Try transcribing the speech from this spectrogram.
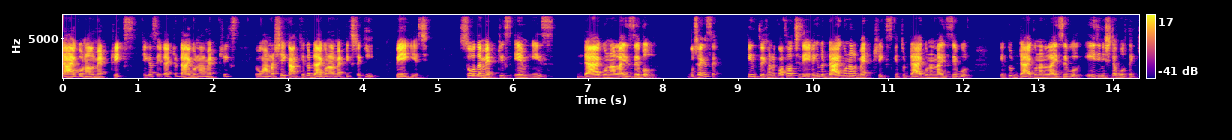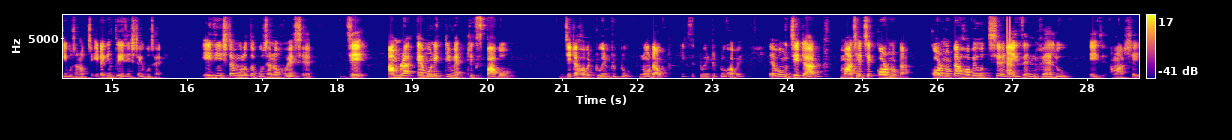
ডায়াগোনাল ম্যাট্রিক্স ঠিক আছে? এটা একটা ডায়াগোনাল ম্যাট্রিক্স এবং আমরা সেই কাঙ্ক্ষিত ডায়াগোনাল ম্যাট্রিক্সটা কি? পেয়ে গিয়েছি। So the matrix M is diagonalizable বোঝা গেছে? কিন্তু এখানে কথা হচ্ছে যে, এটা কিন্তু ডায়াগোনাল ম্যাট্রিক্স কিন্তু ডায়াগোনালাইজেবল কিন্তু ডায়াগোনালাইজেবল এই জিনিসটা বলতে কি বোঝানো হচ্ছে? এটা কিন্তু এই জিনিসটাকে বোঝায়নি। এই জিনিসটা মূলত বোঝানো হয়েছে যে, আমরা এমন একটি ম্যাট্রিক্স পাবো, যেটা হবে two into two no doubt ঠিক আছে? টু ইন্টু টু হবে। এবং যেটার মাঝের যে কর্ণটা কর্ণটা হবে হচ্ছে আইজেন ভ্যালু এই যে, আমার সেই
